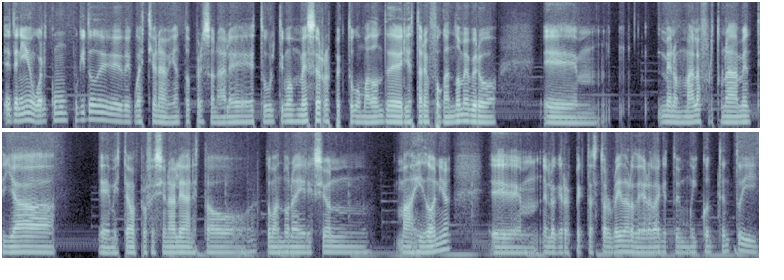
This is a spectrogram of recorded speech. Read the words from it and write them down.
he tenido igual como un poquito de, cuestionamientos personales estos últimos meses respecto como a dónde debería estar enfocándome, pero eh, menos mal, afortunadamente ya eh, mis temas profesionales han estado tomando una dirección más idónea. Eh, en lo que respecta a Star Raider, de verdad que estoy muy contento y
